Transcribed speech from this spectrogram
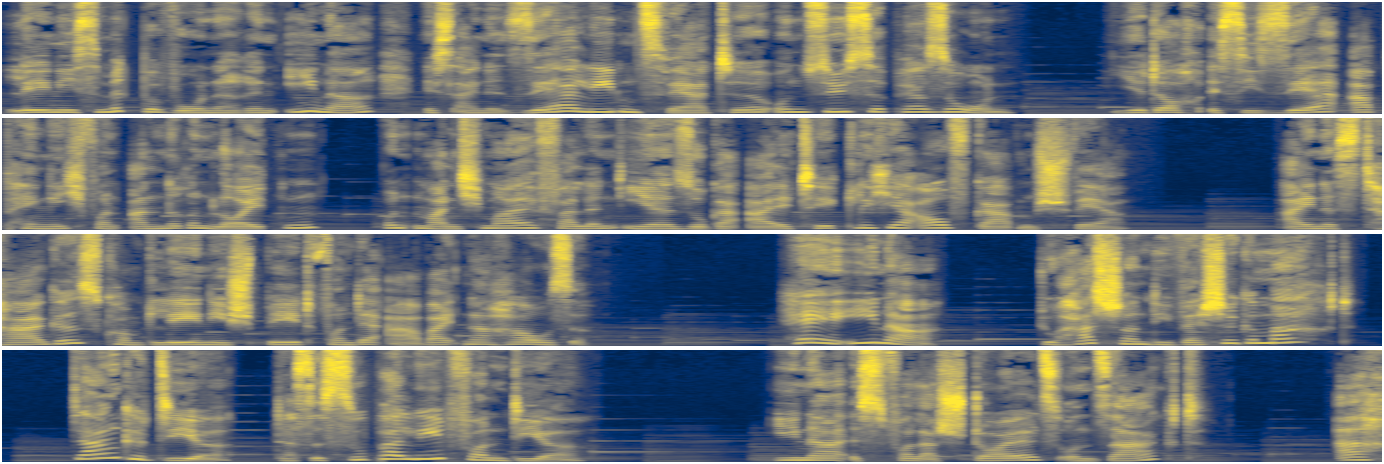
Lenis Mitbewohnerin Ina ist eine sehr liebenswerte und süße Person. Jedoch ist sie sehr abhängig von anderen Leuten und manchmal fallen ihr sogar alltägliche Aufgaben schwer. Eines Tages kommt Leni spät von der Arbeit nach Hause. Hey Ina, du hast schon die Wäsche gemacht? Danke dir, das ist super lieb von dir. Ina ist voller Stolz und sagt, Ach,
